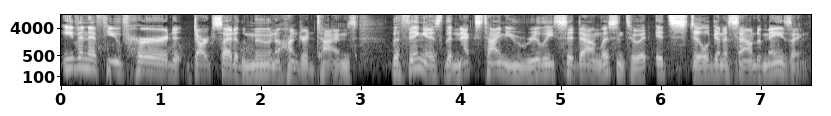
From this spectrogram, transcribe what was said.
even if you've heard Dark Side of the Moon a hundred times, the thing is, the next time you really sit down and listen to it, it's still gonna sound amazing.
